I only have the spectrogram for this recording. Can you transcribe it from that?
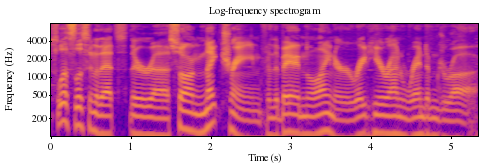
So let's listen to that, their uh, song Night Train from the band Liner right here on Random Draw.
